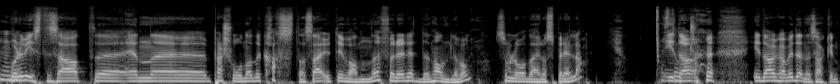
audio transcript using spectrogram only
hvor det viste seg at eh, en eh, person hadde kasta seg ut i vannet for å redde en handlevogn som lå der og sprella. I, dag- I dag har vi denne saken.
